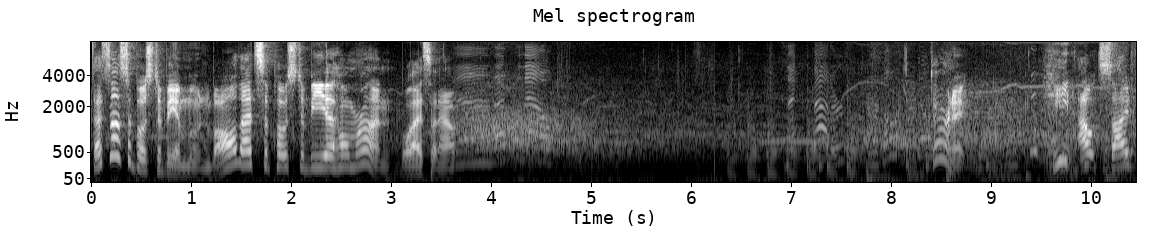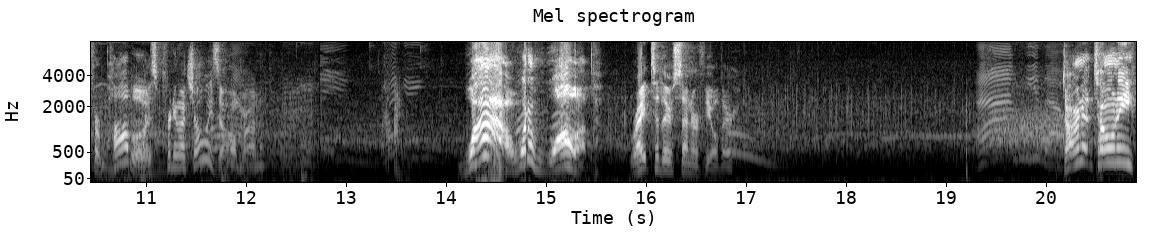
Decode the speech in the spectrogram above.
that's not supposed to be a moon ball. That's supposed to be a home run. Well, that's an out. Darn it. Heat outside for Pablo is pretty much always a home run. Wow, what a wallop! Right to their center fielder. And he's out. Darn it, Tony!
